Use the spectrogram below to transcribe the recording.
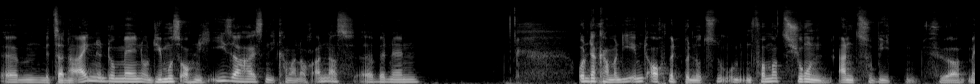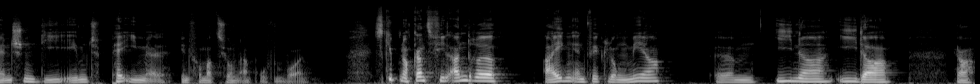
ähm, mit seiner eigenen Domain und die muss auch nicht ISA heißen, die kann man auch anders äh, benennen. Und dann kann man die eben auch mit benutzen, um Informationen anzubieten für Menschen, die eben per E-Mail Informationen abrufen wollen. Es gibt noch ganz viele andere Eigenentwicklungen mehr. Ähm, INA, IDA, ja,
